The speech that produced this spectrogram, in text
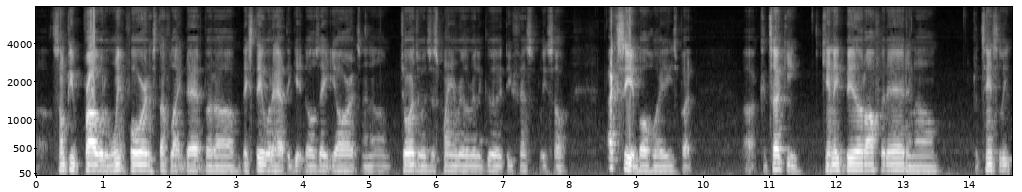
Uh, some people probably would have went for it and stuff like that, but uh, they still would have had to get those eight yards. And um, Georgia was just playing really, really good defensively, so I can see it both ways. But uh, Kentucky, can they build off of that and um, potentially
